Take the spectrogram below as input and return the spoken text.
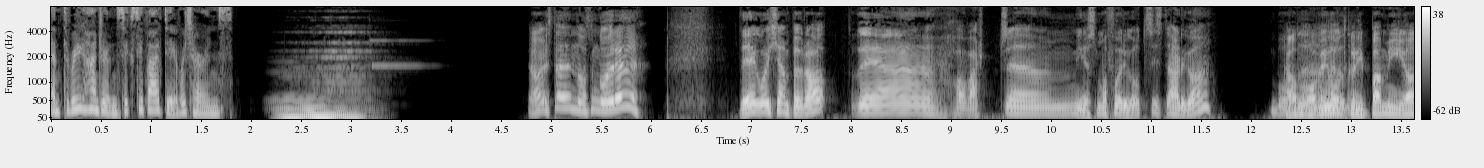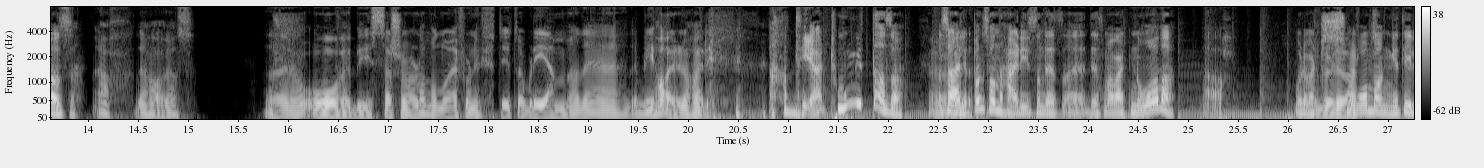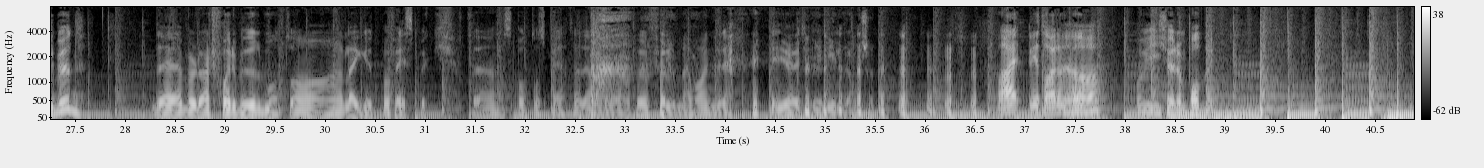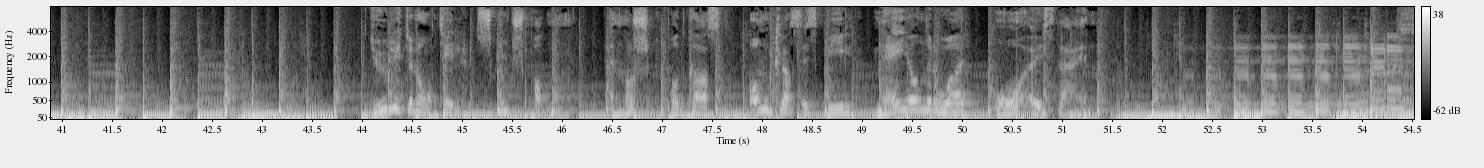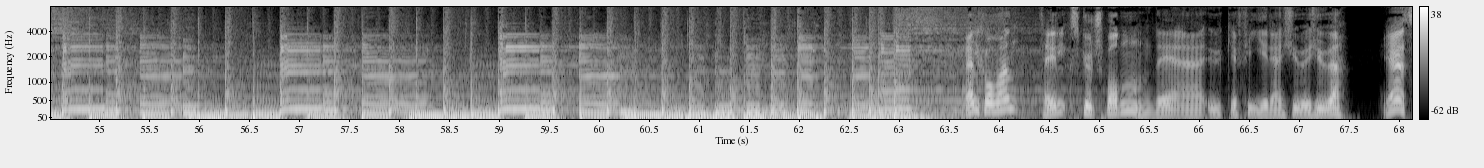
and 365-day returns. Ja, Øystein, åssen går det? Det går kjempebra. Det har vært uh, mye som har foregått siste helga. Både Ja, nå har vi gått glipp av mye, altså. Ja, det har vi, altså. Det der å overbevise seg sjøl om at noe er fornuftig til å bli hjemme, det, det blir hardere og hardere. Ja, det er tungt, altså. Og Særlig på en sånn helg som det, det som har vært nå, da. Ja, Hvor det har vært Det så vært- mange tilbud. Det burde vært forbud mot å legge ut på Facebook til spott og spe til de andre for å følge med hva andre gjør i bilbransjen. Nei, vi tar en Ja, podd. og vi kjører en pod, vi. Du lytter nå til Scootspodden, en norsk podkast om klassisk bil med Jon Roar og Øystein. Velkommen til Scootspodden. Det er uke fire 2020. Yes!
